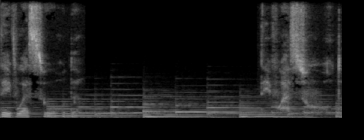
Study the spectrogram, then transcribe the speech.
Des voix sourdes. Des voix sourdes.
